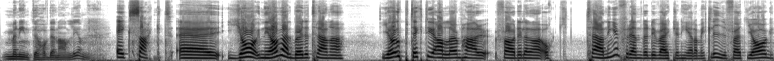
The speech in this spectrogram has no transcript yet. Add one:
men inte av den anledningen. Exakt. Eh, jag, när jag väl började träna jag upptäckte ju alla de här fördelarna och träningen förändrade verkligen hela mitt liv för att jag,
